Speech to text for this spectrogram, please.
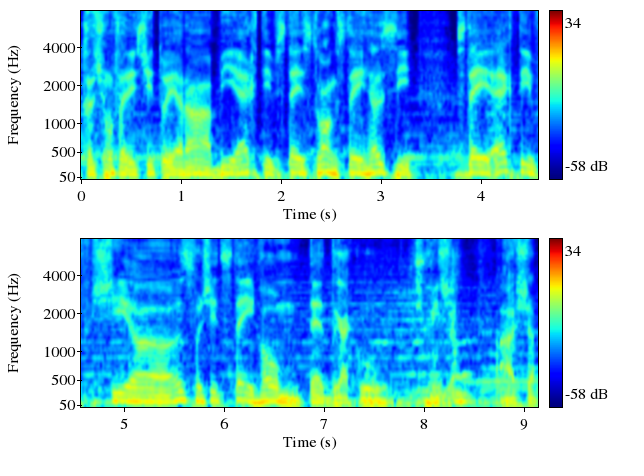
Crăciun fericitul era Be active, stay strong, stay healthy Stay active și uh, în sfârșit stay home, te dracu șmiga. Așa.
